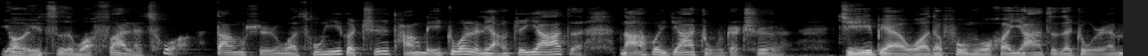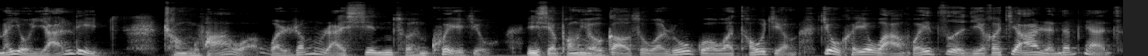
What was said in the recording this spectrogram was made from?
有一次，我犯了错。当时，我从一个池塘里捉了两只鸭子，拿回家煮着吃。即便我的父母和鸭子的主人没有严厉惩罚我，我仍然心存愧疚。一些朋友告诉我，如果我投井，就可以挽回自己和家人的面子。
